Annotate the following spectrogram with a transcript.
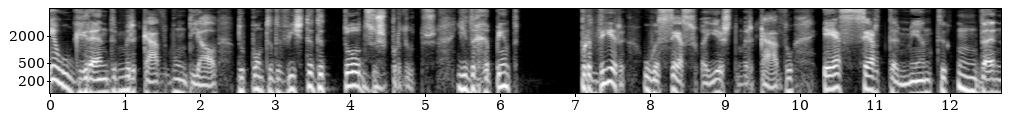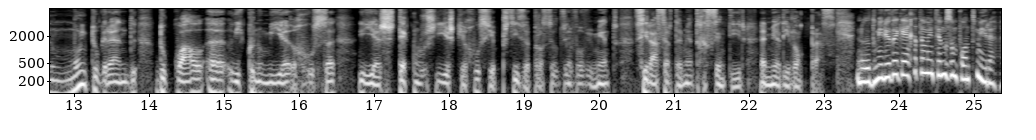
é o grande mercado mundial do ponto de vista de todos os produtos. E de repente perder o acesso a este mercado é certamente um dano muito grande do qual a economia russa e as tecnologias que a Rússia precisa para o seu desenvolvimento se irá certamente ressentir a médio e longo prazo. No domínio da guerra também temos um ponto de mira.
